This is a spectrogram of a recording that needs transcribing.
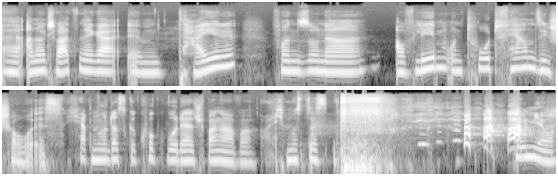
äh, Arnold Schwarzenegger ähm, Teil von so einer auf Leben und Tod Fernsehshow ist. Ich habe nur das geguckt, wo der schwanger war. Ich muss das. Junior.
